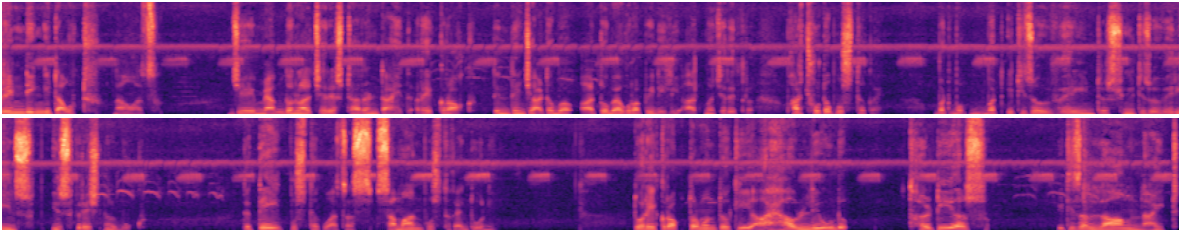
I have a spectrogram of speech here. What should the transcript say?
ग्रिंडिंग इट आउट नावाचं जे मॅकडोनाल्डचे रेस्टॉरंट आहेत रेक्रॉक त्यांनी त्यांची ऑटोबा ऑटोबायोग्राफी लिहिली आत्मचरित्र. फार छोटं पुस्तक आहे. But but it is a very interesting it is a very ins inspirational book. तर ते एक पुस्तक वाचा समान पुस्तक आहे दोन्ही. तो रेक्रॉक तर म्हणतो की I have lived thirty years it is a long night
